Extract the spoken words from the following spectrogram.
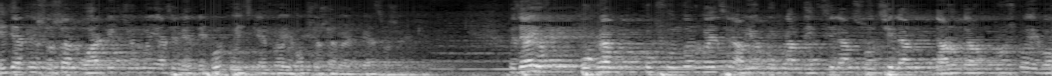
এই জাতীয় সোশ্যাল ওয়ার্কের জন্যই আছে মেদিনীপুর কুইজ কেন্দ্র এবং সোশ্যাল ওয়েলফেয়ার সোসাইটি তো যাই হোক প্রোগ্রাম খুব সুন্দর হয়েছে। আমিও প্রোগ্রাম দেখছিলাম, শুনছিলাম, দারুণ দারুণ প্রশ্ন এবং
